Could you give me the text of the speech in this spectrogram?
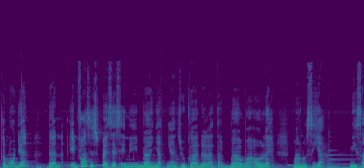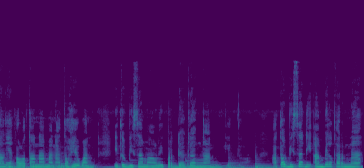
Kemudian dan invasi spesies ini banyaknya juga adalah terbawa oleh manusia. Misalnya kalau tanaman atau hewan itu bisa melalui perdagangan gitu atau bisa diambil karena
